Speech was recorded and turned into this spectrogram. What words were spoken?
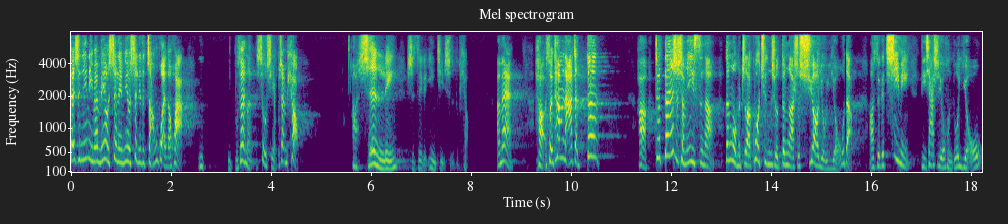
但是你里面没有圣灵，没有圣灵的掌管的话，你你不算的受洗，也不算票。啊，圣灵是这个印记，是这个票，阿妹，好，所以他们拿着灯，好，这个灯是什么意思呢？灯我们知道，过去的时候灯啊是需要有油的啊，这个器皿底下是有很多油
